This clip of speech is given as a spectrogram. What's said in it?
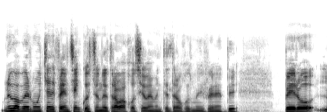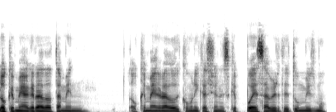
no iba a haber mucha diferencia en cuestión de trabajo, sí, obviamente el trabajo es muy diferente, pero lo que me agrada también, o que me agradó de comunicación es que puedes abrirte tú mismo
